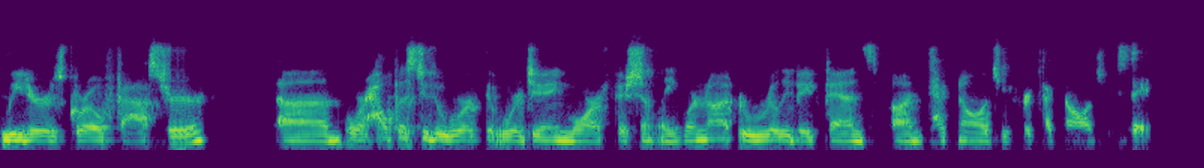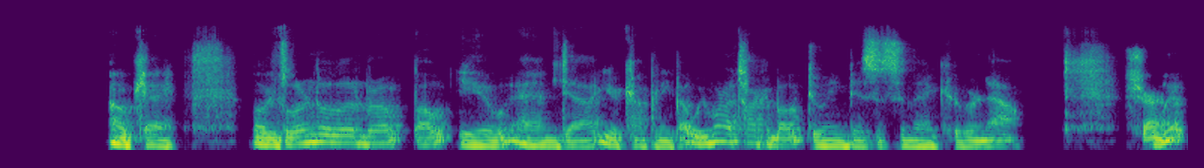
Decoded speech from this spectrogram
leaders grow faster um, or help us do the work that we're doing more efficiently. We're not really big fans on technology for technology's sake. Okay. Well, we've learned a little bit about you and uh, your company, but we want to talk about doing business in Vancouver now. Sure. What,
